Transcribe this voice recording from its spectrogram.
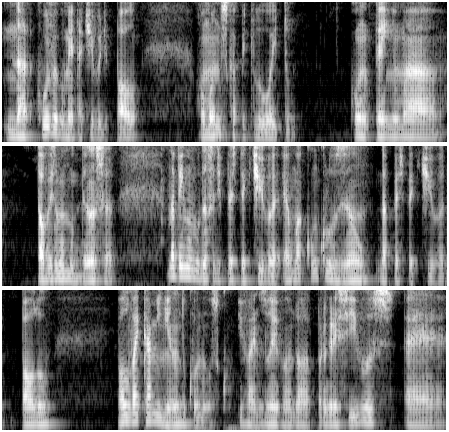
na curva argumentativa de Paulo, Romanos capítulo 8 contém uma talvez uma mudança, não é bem uma mudança de perspectiva, é uma conclusão da perspectiva. Paulo Paulo vai caminhando conosco e vai nos levando a progressivos é,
